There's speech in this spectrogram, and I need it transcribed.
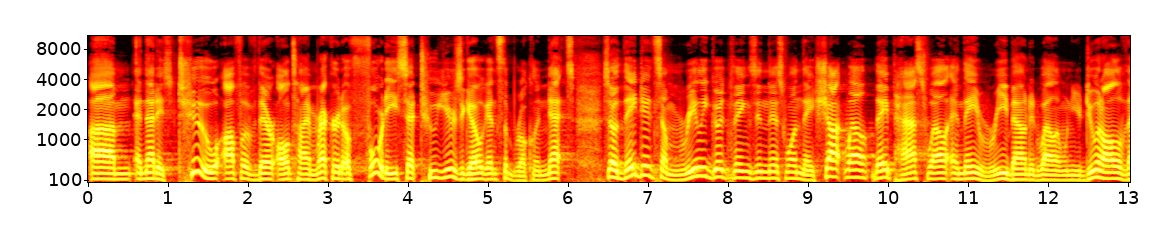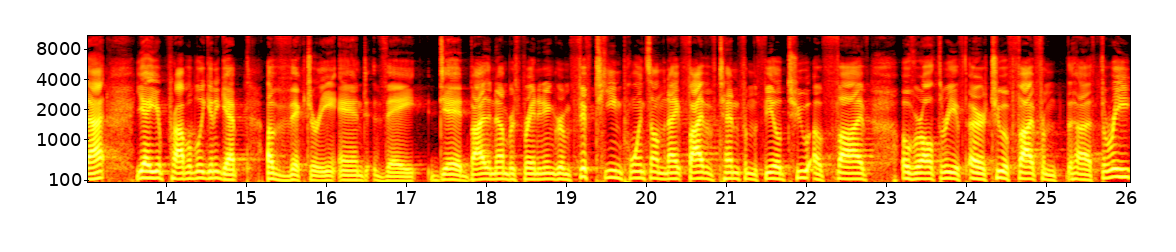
Um, and that is two off of their all time record of 40 set two years ago against the Brooklyn Nets. So they did some really good things in this one. They shot well, they passed well, and they rebounded well. And when you're doing all of that, yeah, you're probably going to get a victory, and they did. By the numbers, Brandon Ingram, 15 points on the night, 5 of 10 from the field, 2 of 5 overall, 3 of, or 2 of 5 from uh, 3,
